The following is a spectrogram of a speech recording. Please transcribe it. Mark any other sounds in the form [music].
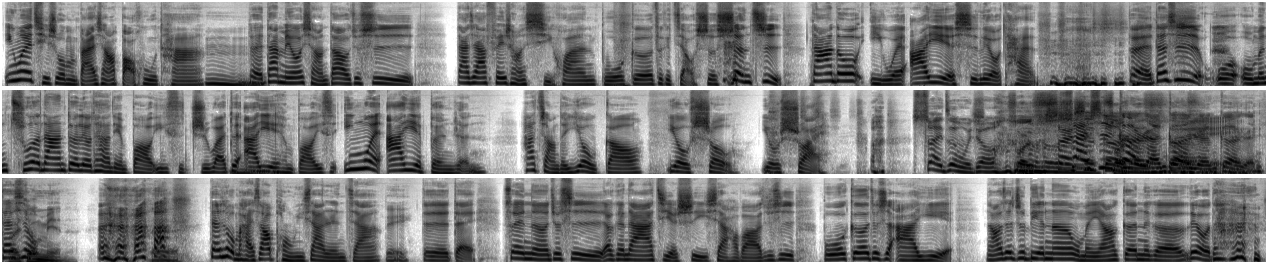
因为其实我们本来想要保护他，嗯，对，但没有想到就是。大家非常喜欢博哥这个角色，甚至大家都以为阿叶是六探，[laughs] 对。但是我我们除了大家对六探有点不好意思之外，对阿叶很不好意思，因为阿叶本人他长得又高又瘦又帅，帅这我就帅 [laughs] 是个人个人个人，但是就免了。[laughs] 但是我们还是要捧一下人家，对。对对对，所以呢，就是要跟大家解释一下，好不好？就是博哥就是阿叶，然后在这边呢，我们也要跟那个六蛋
